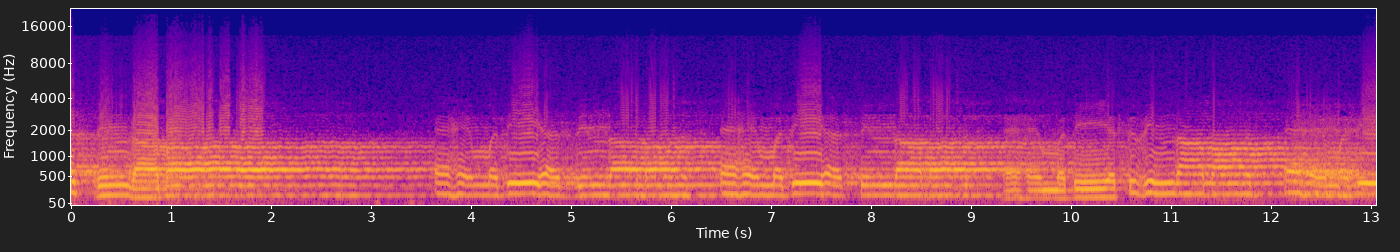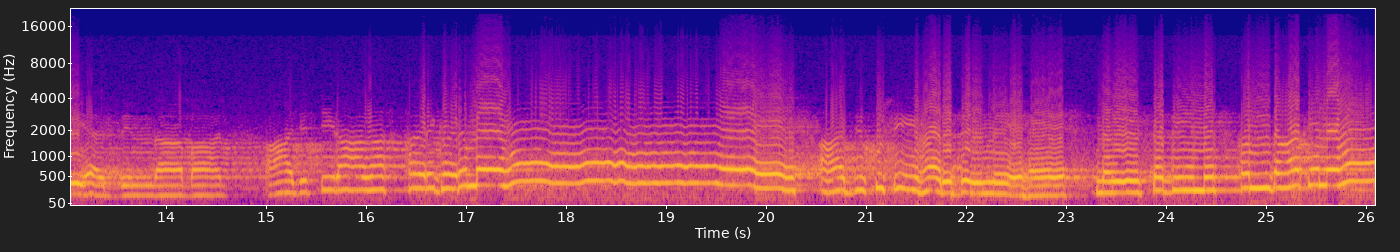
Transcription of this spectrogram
احمدیت زندہ باد احمدیت زندہ باد احمدیت زندہ باد احمدیت زندہ باد احمدیت زندہ باد۔ آج چراغ ہر گھر میں ہے، آج خوشی ہر دل میں ہے۔ نئی صدی میں ہم داخل ہیں۔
